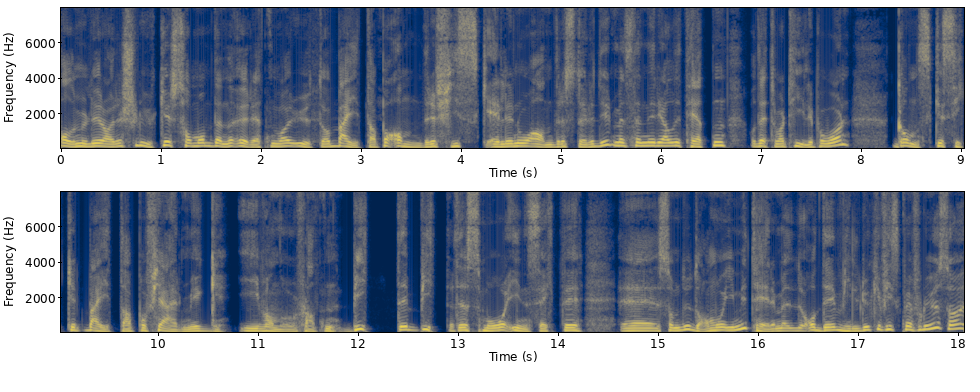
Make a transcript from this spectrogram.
alle mulige rare sluker, som om denne ørreten var ute og beita på andre fisk eller noe andre større dyr, mens den i realiteten, og dette var tidlig på våren, ganske sikkert beita på fjærmygg i vannoverflaten. Bitte, bitte små insekter eh, som du da må imitere med, og det vil du ikke fiske med flue, så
